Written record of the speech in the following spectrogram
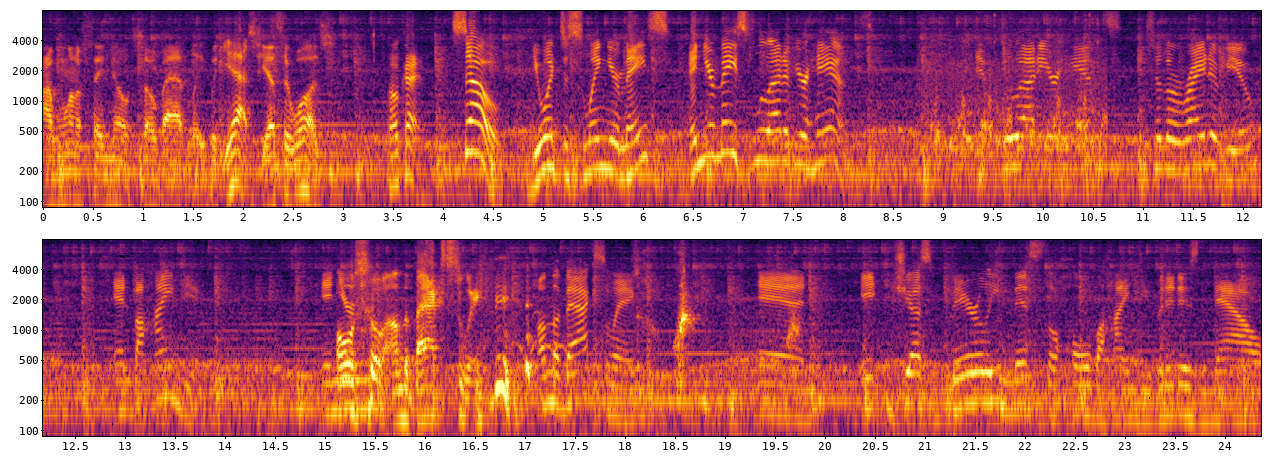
I want to say no so badly, but yes, yes, it was. Okay. So, you went to swing your mace, and your mace flew out of your hands. It flew out of your hands to the right of you and behind you. And you're Also on the backswing. on the backswing, and it just barely missed the hole behind you, but it is now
